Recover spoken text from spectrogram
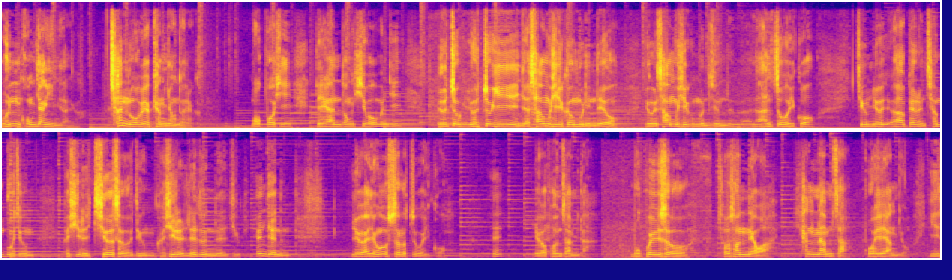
원 공장입니다. 1,500평 정도 될 겁니다. 목포시 대한동 15번지 이쪽 이쪽이 이제 사무실 건물인데요. 여기 사무실 건물 지금 안 쓰고 있고 지금 요 앞에는 전부 지금 거실을 지어서 지금 거실을 내뒀는데 지금 현재는 얘가 영업소로 쓰고 있고 예? 얘가 본사입니다. 목포에서 조선내와 향남사, 보혜양조 이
